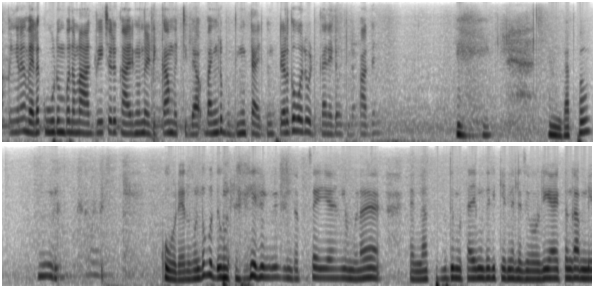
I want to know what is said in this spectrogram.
അപ്പം ഇങ്ങനെ വില കൂടുമ്പോൾ നമ്മൾ ആഗ്രഹിച്ച ഒരു കാര്യങ്ങളൊന്നും എടുക്കാൻ പറ്റില്ല. ഭയങ്കര ബുദ്ധിമുട്ടായിരിക്കും. കുട്ടികൾക്ക് പോലും എടുക്കാനായിട്ട് പറ്റില്ല. അപ്പം അത് എന്തപ്പോൾ കൂടിയത് കൊണ്ട് ബുദ്ധിമുട്ട് തന്നെയാണ് എന്താ ചെയ്യുക നമ്മളെ എല്ലാത്തിനും ബുദ്ധിമുട്ടായി കൊണ്ടിരിക്കുന്നില്ല? ജോലിയായിട്ടും കമ്മി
